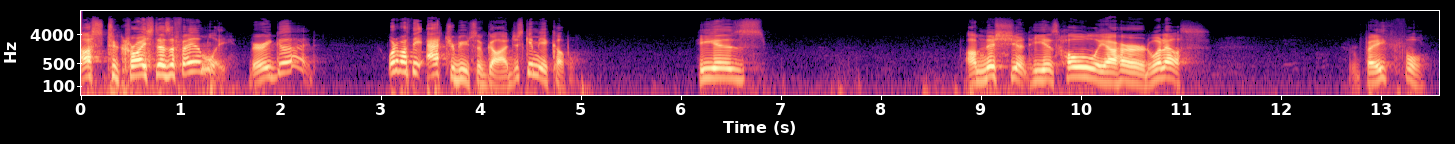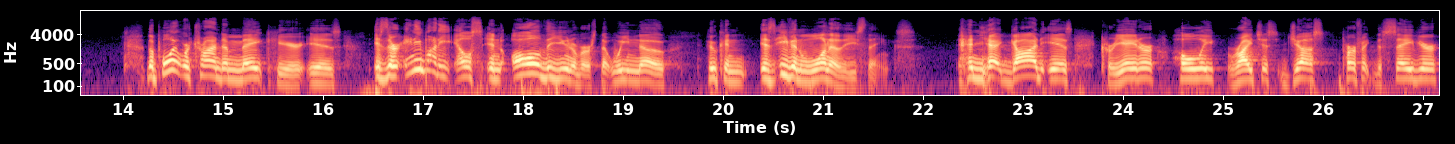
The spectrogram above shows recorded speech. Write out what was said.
us to Christ as a family. Very good. What about the attributes of God? Just give me a couple. He is omniscient. He is holy, I heard. What else? Faithful. The point we're trying to make here is is there anybody else in all of the universe that we know who can is even one of these things? And yet God is creator, holy, righteous, just, perfect, the savior,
